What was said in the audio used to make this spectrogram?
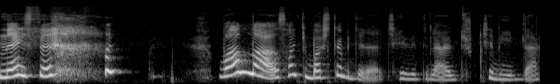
Neyse. Valla sanki başka bir dile çevirdiler. Türkçe değil de.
